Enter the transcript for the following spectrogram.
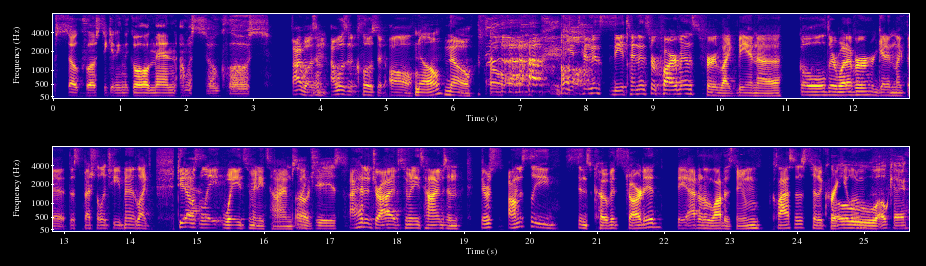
was so close to getting the gold, man. I was so close. I wasn't I wasn't close at all. no. No. Oh. the Oh. attendance the attendance requirements for like being a gold or whatever or getting like the the special achievement like dude I was late way too many times oh, like Oh jeez. I had to drive too many times, and there's honestly since COVID started, they added a lot of Zoom classes to the curriculum. Oh, okay.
